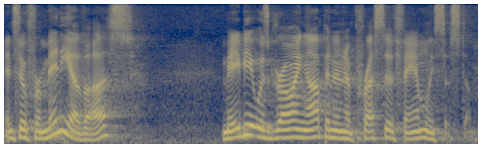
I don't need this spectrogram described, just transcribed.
And so for many of us maybe it was growing up in an oppressive family system.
